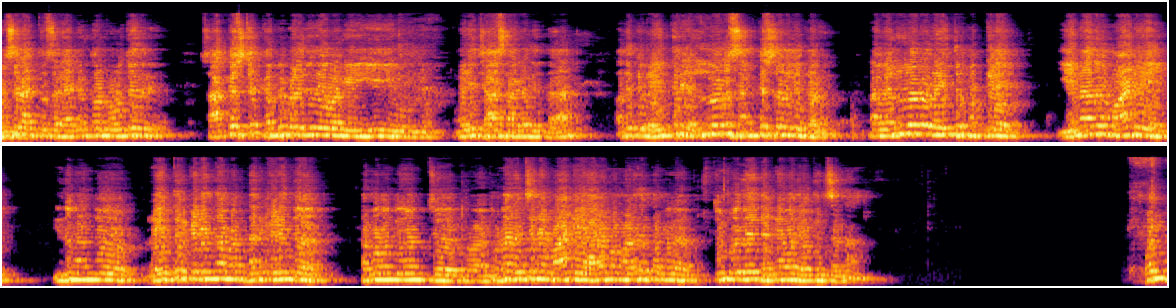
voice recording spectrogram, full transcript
ಹೆಸರಾಗ್ತದೆ ಸರ್. ಯಾಕಂತ ನೋಡ್ತಾ ಇದ್ರಿ ಸಾಕಷ್ಟು ಕಬ್ಬು ಬೆಳೆದಿದೆ ಇವಾಗ ಈ ಮಳೆ ಜಾಸ್ತಿ ಆಗೋದ್ರಿಂದ. ಅದಕ್ಕೆ ರೈತರು ಎಲ್ಲರೂ ಸಂಕಷ್ಟದಲ್ಲಿದ್ದಾರೆ. ನಾವೆಲ್ಲರೂ ರೈತರ ಮಕ್ಕಳೇ, ಏನಾದ್ರೂ ಮಾಡಿ ಇದು ನಂದು ರೈತರ ಕಡೆಯಿಂದ ಮತ್ತು ನನ್ನ ಕಡೆಯಿಂದ ತಮ್ಮ ಒಂದು ಇದೊಂದು ಪುನರ್ರಚನೆ ಮಾಡಿ ಆರಂಭ ಮಾಡಿದ್ರೆ ತಮಗೆ ತುಂಬದೇ ಧನ್ಯವಾದ ಹೇಳ್ತೀನಿ ಸರ್ ನಾನು. ಬಂದ್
